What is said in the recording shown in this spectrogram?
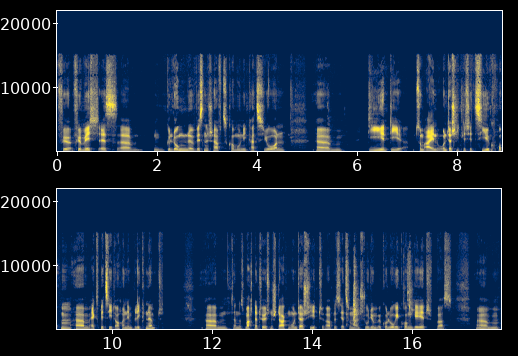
für, für mich ist ähm, gelungene Wissenschaftskommunikation ähm, die, die zum einen unterschiedliche Zielgruppen ähm, explizit auch in den Blick nimmt. Ähm, dann das macht natürlich einen starken Unterschied, ob es jetzt um ein Studium Ökologikum geht, was ähm,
